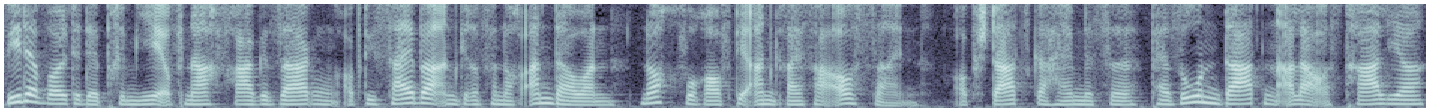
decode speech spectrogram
Weder wollte der Premier auf Nachfrage sagen, ob die Cyberangriffe noch andauern, noch worauf die Angreifer aus seien ob Staatsgeheimnisse, Personendaten aller Australier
